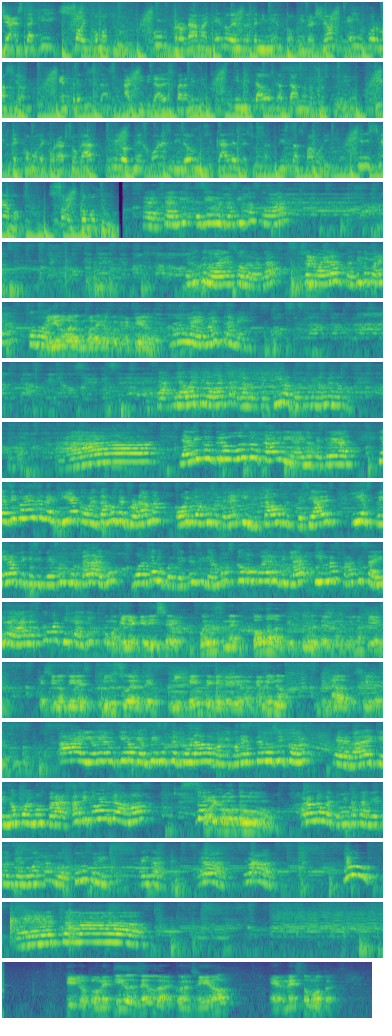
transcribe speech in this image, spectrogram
Ya está aquí Soy como tú, un programa lleno de entretenimiento, diversión e información. Entrevistas, actividades para niños, invitados cantando en nuestro estudio, tips de cómo decorar su hogar y los mejores videos musicales de sus artistas favoritos. Iniciamos. Soy como tú. A ver, Salvi, sígueme pasitos, ¿cómo va? Eso es cuando bailas solo, ¿verdad? ¿Y Cuando bailas así con pareja, ¿cómo es? Yo no bailo con parejas porque me pierdo. No, hombre, muéstrame. La vuelta y la vuelta, la respectiva, porque si no me enojo. ¡Ah! Ya le encontré uso, Salvi. Ay, no te creas. Y así con esa energía comenzamos el programa. Hoy te vamos a tener invitados especiales. Y espérate que si piensas votar algo, guárdalo porque hoy te enseñamos cómo puedes reciclar y unas frases ahí reales. ¿Cómo así, Salvi? Como aquella que dice, puedes tener todas las virtudes del mundo en la piel, que si no tienes ni suerte ni gente que te guíe en el camino, de nada te sirven esos dones. Ay, hoy quiero que empiece este programa porque con este musicón, de verdad de que no podemos parar. Así comenzamos. Soy como tú. Ahora una vueltecita, tú haciendo vueltas. No, tú solito. Ahí va. Ahí va. Ahí va. ¡Uh! ¡Eso! Y lo prometido es deuda con el señor Ernesto Mota.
